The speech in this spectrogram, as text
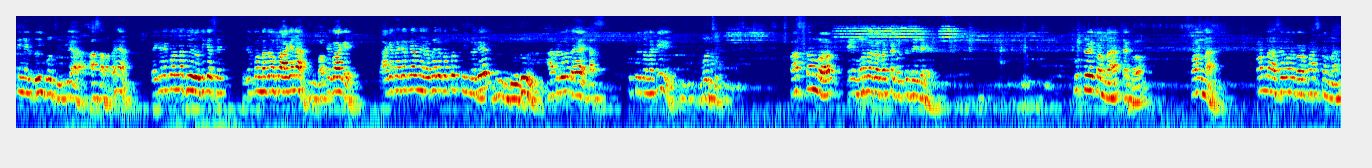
তিনের দুই বলছি আসাবা তাই না? এখানে কন্যা দুইয়ের অধিক আছে। কন্যাদের অংশ আগে না? অকে আগে। আগে থাকার কারণে এরা কত? তিন ভাগের দুই। আর হলো কত? এক। আস পুত্রের কন্যা কি? বলছি। পাঁচ নম্বর, এই মজার ব্যাপারটা করতেছে এই জায়গায়। পুত্রের কন্যা, দেখো, কন্যা। কন্যা আছে মনে করো, পাঁচ কন্যা।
